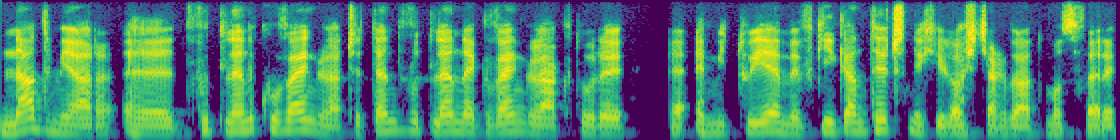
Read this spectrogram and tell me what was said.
nadmiar e, dwutlenku węgla, czy ten dwutlenek węgla, który emitujemy w gigantycznych ilościach do atmosfery,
